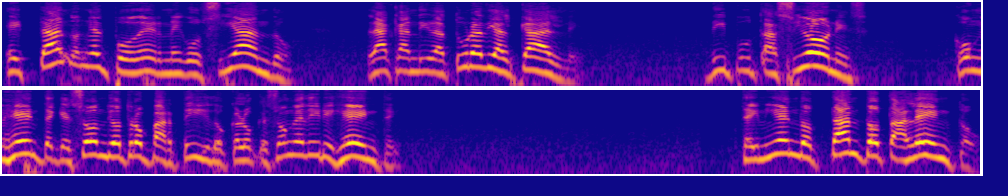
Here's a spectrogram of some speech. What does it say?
estando en el poder, negociando la candidatura de alcalde, diputaciones, con gente que son de otro partido, que lo que son es dirigentes, teniendo tanto talento,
